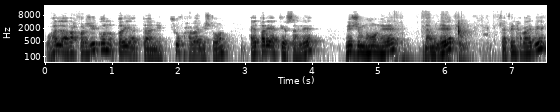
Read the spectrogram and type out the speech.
وهلا راح فرجيكم الطريقة الثانية شوفوا حبايبي شلون. هي طريقة كثير سهلة. نجي من هون هيك نعمل هيك. شايفين حبايبي؟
